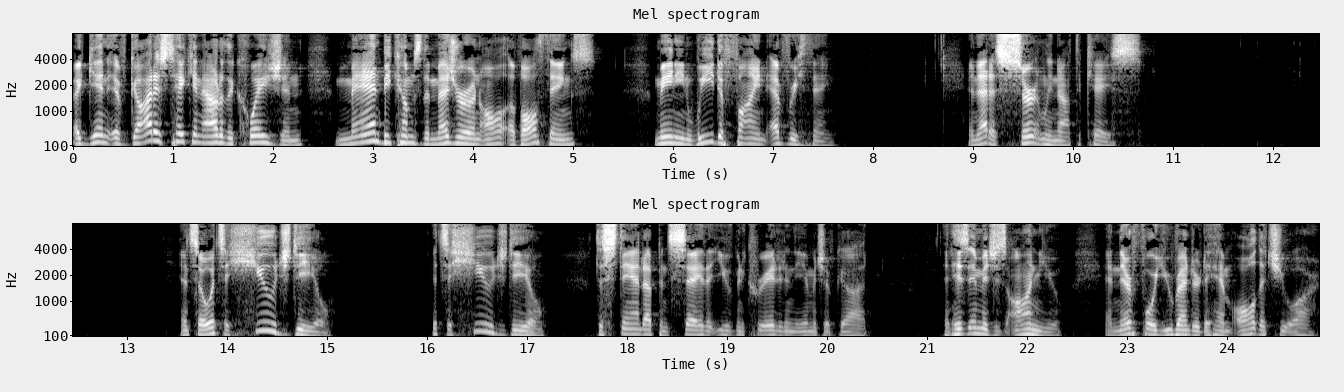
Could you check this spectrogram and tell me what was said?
Again, if God is taken out of the equation, man becomes the measure all, of all things, meaning we define everything. And that is certainly not the case. And so it's a huge deal. It's a huge deal to stand up and say that you've been created in the image of God. And His image is on you, and therefore you render to Him all that you are.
